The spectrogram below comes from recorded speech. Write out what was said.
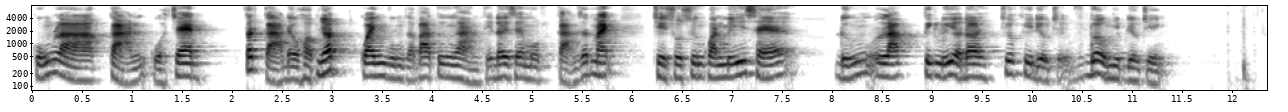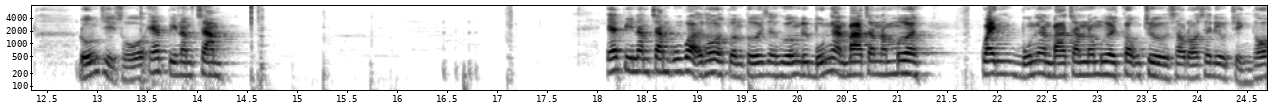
cũng là cản của chen. Tất cả đều hợp nhất quanh vùng giá 34.000 thì đây sẽ một cản rất mạnh. Chỉ số chứng khoán Mỹ sẽ đứng lạc tích lũy ở đây trước khi điều chỉnh bước vào nhịp điều chỉnh. Đối với chỉ số SP500 SP500 cũng vậy thôi, tuần tới sẽ hướng đến 4350, quanh 4350 cộng trừ sau đó sẽ điều chỉnh thôi.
